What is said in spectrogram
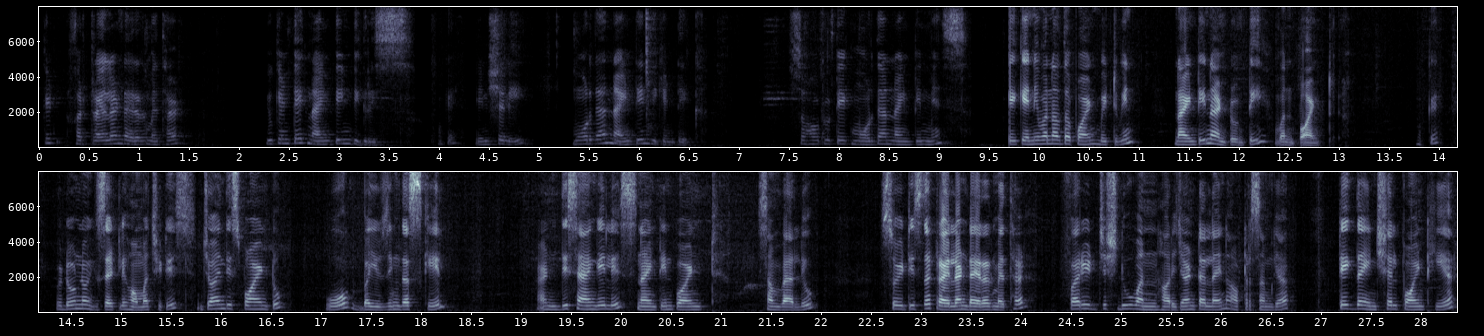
Okay for trial and error method you can take 19 degrees. Okay initially more than 19 we can take. So how to take more than 19 means take any one of the point between 19 and 21 point. Okay? We don't know exactly how much it is. Join this point to o by using the scale. And this angle is 19 point some value. So it is the trial and error method. For it just do one horizontal line after some gap. Take the initial point here.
